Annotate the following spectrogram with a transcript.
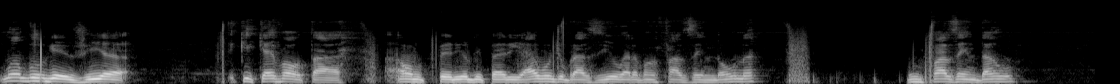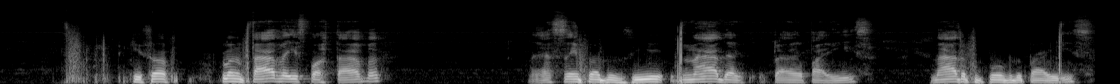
Uma burguesia que quer voltar ao período imperial, onde o Brasil era uma fazendona um fazendão que só plantava e exportava, né, sem produzir nada para o país, nada para o povo do país.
